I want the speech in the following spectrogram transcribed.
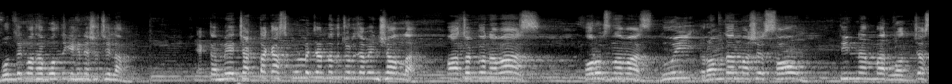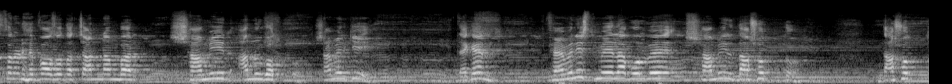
বন্ধুর কথা বলতে গিয়ে এখানে এসেছিলাম। একটা মেয়ে চারটা কাজ করলে জান্নাতে চলে যাবে ইনশাল্লাহ পাঁচ অক্ট নামাজ, ফরজ নামাজ, দুই রমজান মাসের সম তিন নাম্বার লজ্জাস্থানের হেফাজত আর চার নাম্বার স্বামীর আনুগত্য। স্বামীর কি? দেখেন ফ্যামিলিস্ট মেয়েরা বলবে স্বামীর দাসত্ব। দাসত্ব,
